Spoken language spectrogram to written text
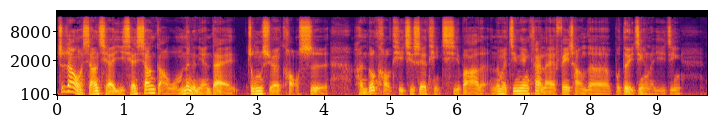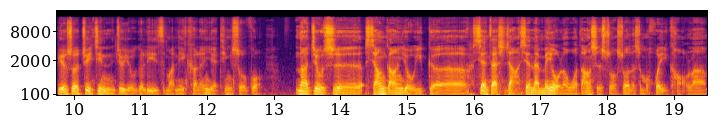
这让我想起来以前香港我们那个年代中学考试很多考题其实也挺奇葩的。那么今天看来非常的不对劲了，已经。比如说最近就有个例子嘛，你可能也听说过。那就是香港有一个，现在是这样，现在没有了。我当时所说的什么会考了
